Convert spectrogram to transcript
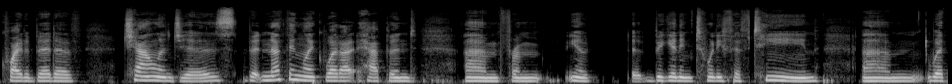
quite a bit of challenges, but nothing like what happened um, from you know beginning 2015 um, with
